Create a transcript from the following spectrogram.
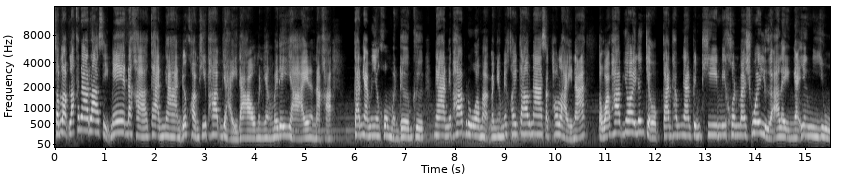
สำหรับลัคนาราศีเมษนะคะ การงานด้วยความที่ภาพใหญ่ดาวมันยังไม่ได้ย้ายนะคะ การงานมันยังคงเหมือนเดิมคือ งานในภาพรวมอะมันยังไม่ค่อยก้าวหน้าสักเท่าไหร่นะ แต่ว่าภาพย่อยเรื่องเกี่ยวกับการทำงานเป็นทีมมีคนมาช่วยเหลืออะไรอย่างเงี้ยยังมีอยู่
